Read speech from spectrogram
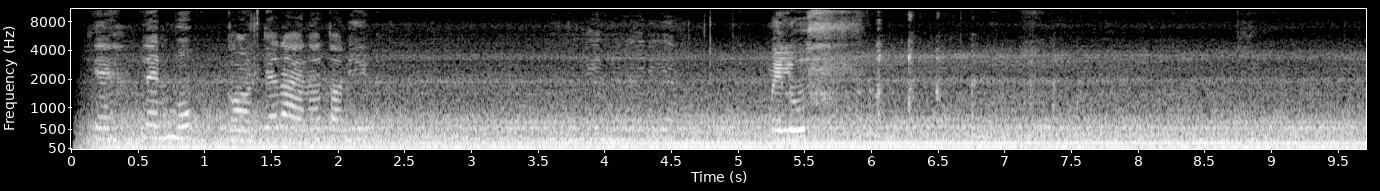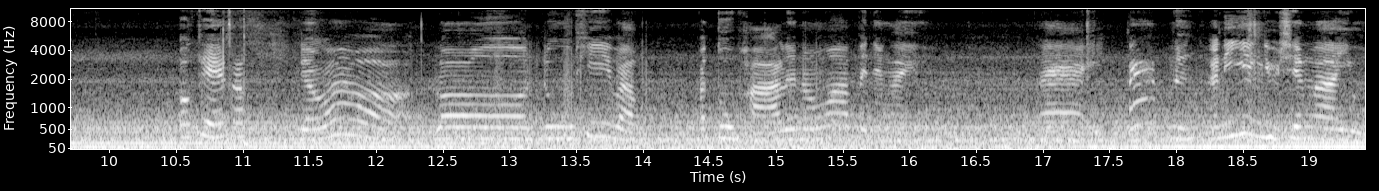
โอเคเล่นมุกก่อนก็ได้นะตอนนี้เล่นอะไรดีอะไม่รู้ โอเคครับ เดี๋ยวก็รอดูที่แบบประตูผาเลยเนาะว่าเป็นยังไง แต่อีกแป๊บหนึ่งอันนี้ยังอยู่เชียงรายอยู่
